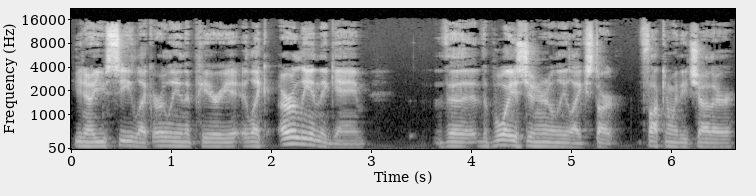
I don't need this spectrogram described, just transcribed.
you know, you see like early in the period, like early in the game, the the boys generally like start fucking with each other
